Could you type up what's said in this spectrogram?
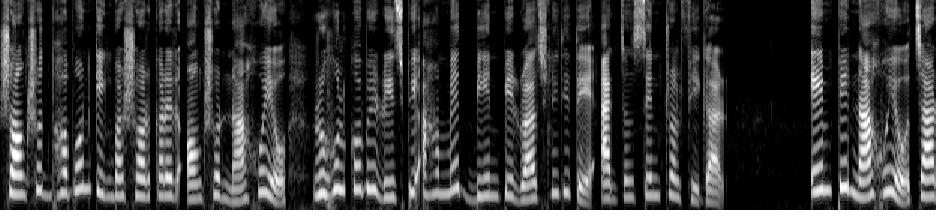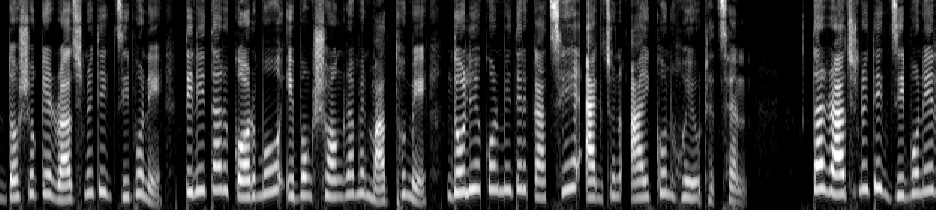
সংসদ ভবন কিংবা সরকারের অংশ না হয়েও রুহুল কবির রিজভী আহমেদ বিএনপির রাজনীতিতে একজন সেন্ট্রাল ফিগার এমপি না হয়েও চার দশকের রাজনৈতিক জীবনে তিনি তার কর্ম এবং সংগ্রামের মাধ্যমে দলীয় কর্মীদের কাছে একজন আইকন হয়ে উঠেছেন। তার রাজনৈতিক জীবনের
